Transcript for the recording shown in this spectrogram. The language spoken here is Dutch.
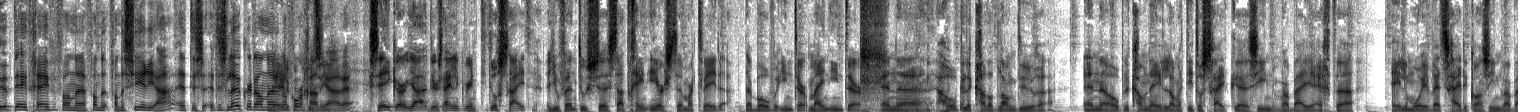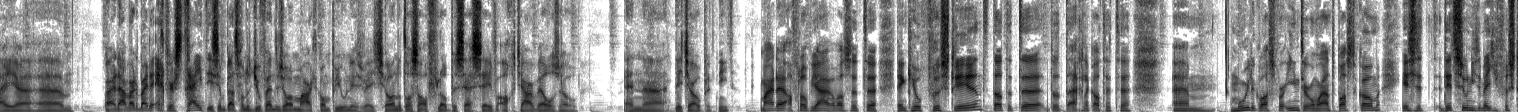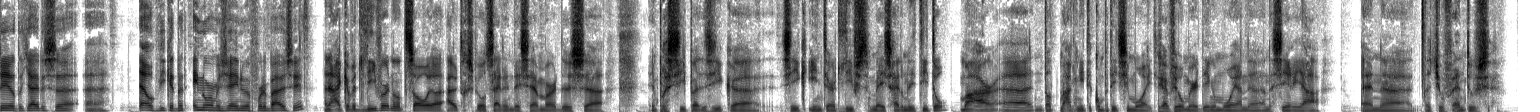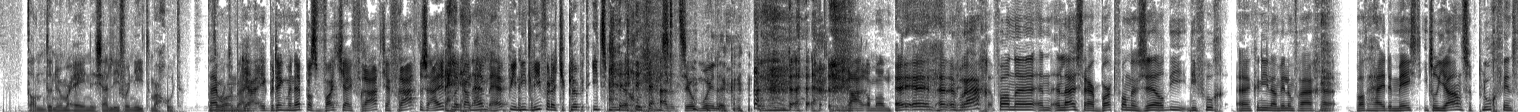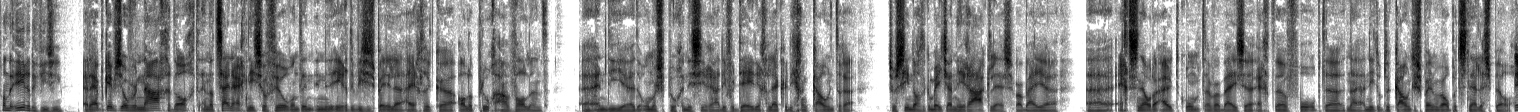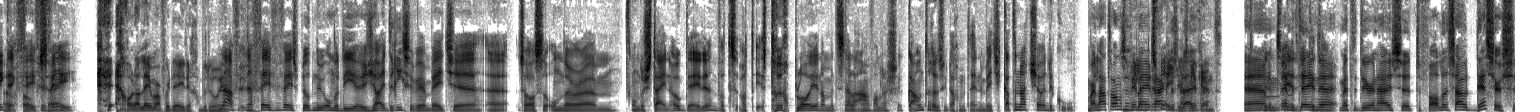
update geven van, uh, van, de, van de Serie A. Het is, het is leuker dan, uh, dan voorgaande jaren, hè? Zeker, ja. Er is eindelijk weer een titelstrijd. Juventus uh, staat geen eerste, maar tweede. Daarboven Inter, mijn Inter. En hopelijk gaat dat lang duren. En hopelijk gaan we een hele lange titelstrijd zien... waarbij je echt hele mooie wedstrijden kan zien... waarbij je... Ehm, Waar, daar, waarbij er echt weer strijd is in plaats van dat Juventus al een maartkampioen is, weet je wel. En dat was de afgelopen 6, 7, 8 jaar wel zo. En dit jaar hopelijk niet. Maar de afgelopen jaren was het uh, denk ik heel frustrerend dat het, uh, dat het eigenlijk altijd uh, um, moeilijk was voor Inter om eraan te pas te komen. Is het dit seizoen niet een beetje frustrerend dat jij dus elk weekend met enorme zenuwen voor de buis zit? Nou, ik heb het liever dan het zal uitgespeeld zijn in december. Dus in principe zie ik, zie ik Inter het liefst meestrijden om die titel. Maar dat maakt niet de competitie mooi. Er zijn veel meer dingen mooi aan de, aan de Serie A. En dat Juventus dan de nummer 1 is. Ja, liever niet, maar goed. Dat hoort erbij. Ja, ik bedenk me net pas wat jij vraagt. Jij vraagt dus eigenlijk aan hem: heb je niet liever dat je club het iets minder goed doet? ja, dat is heel moeilijk. Rare man. Hey, een, een, vraag van uh, een, een, luisteraar, Bart van der Zel. Die, die vroeg: uh, kunnen jullie aan Willem vragen wat hij de meest Italiaanse ploeg vindt van de Eredivisie? En daar heb ik even over nagedacht. En dat zijn eigenlijk niet zoveel, want in, in de Eredivisie spelen eigenlijk uh, alle ploegen aanvallend. en die, de onderste ploeg in de Serie A, die verdedigen lekker, die gaan counteren. Dus misschien dacht ik een beetje aan Herakles, waarbij je uh, echt snel eruit komt. En waarbij ze echt uh, vol op de, nou ja, niet op de counter spelen, maar wel op het snelle spel. Ik denk uh, VVV. Gewoon alleen maar verdedigen bedoel je? Nou, de VVV speelt nu onder die uh, Jai Driessen weer een beetje zoals ze onder, um, onder Stijn ook deden. Wat, wat is terugplooien en dan met snelle aanvallers counteren. Dus ik dacht meteen een beetje Catenaccio in de koel. Maar laten we anders even bij Herakles blijven. Um, en meteen ja. met de deur in huis te vallen. Zou Dessers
